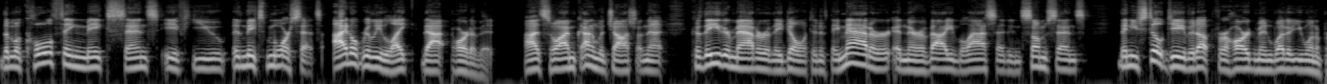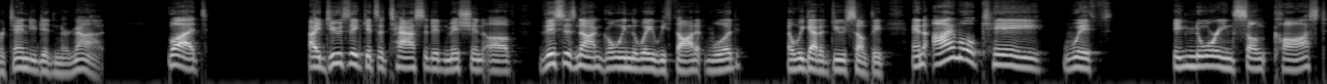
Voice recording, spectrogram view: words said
the Mecole thing makes sense if you, it makes more sense. I don't really like that part of it. Uh, so I'm kind of with Josh on that because they either matter or they don't. And if they matter and they're a valuable asset in some sense, then you still gave it up for Hardman, whether you want to pretend you didn't or not. But I do think it's a tacit admission of this is not going the way we thought it would, and we got to do something. And I'm okay with ignoring sunk cost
